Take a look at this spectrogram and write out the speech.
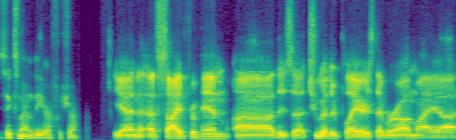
six man of the year for sure. Yeah, and aside from him, uh, there's uh, two other players that were on my uh,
